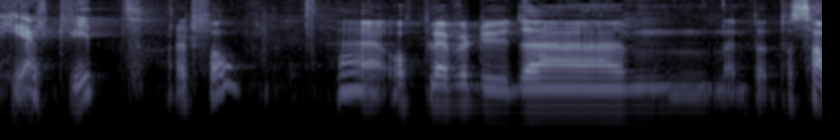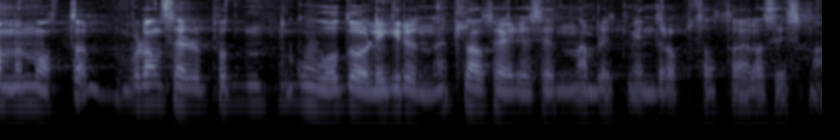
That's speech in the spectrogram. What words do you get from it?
helt hvit. i hvert fall. Eh, opplever du det mm, på samme måte? Hvordan ser du på gode og dårlige grunner til at høyresiden har blitt mindre opptatt av rasisme?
